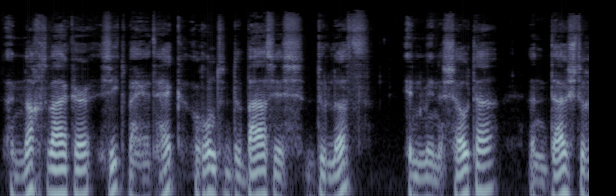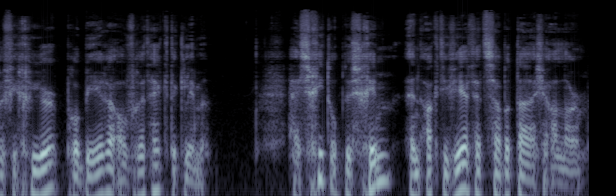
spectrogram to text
Een nachtwaker ziet bij het hek rond de basis Duluth in Minnesota een duistere figuur proberen over het hek te klimmen. Hij schiet op de schim en activeert het sabotagealarm.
